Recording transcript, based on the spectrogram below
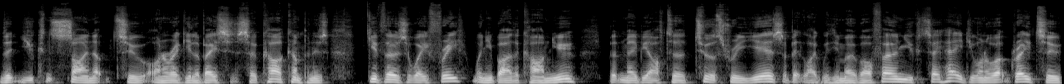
that you can sign up to on a regular basis. So car companies give those away free when you buy the car new, but maybe after two or three years, a bit like with your mobile phone, you can say, Hey, do you want to upgrade to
